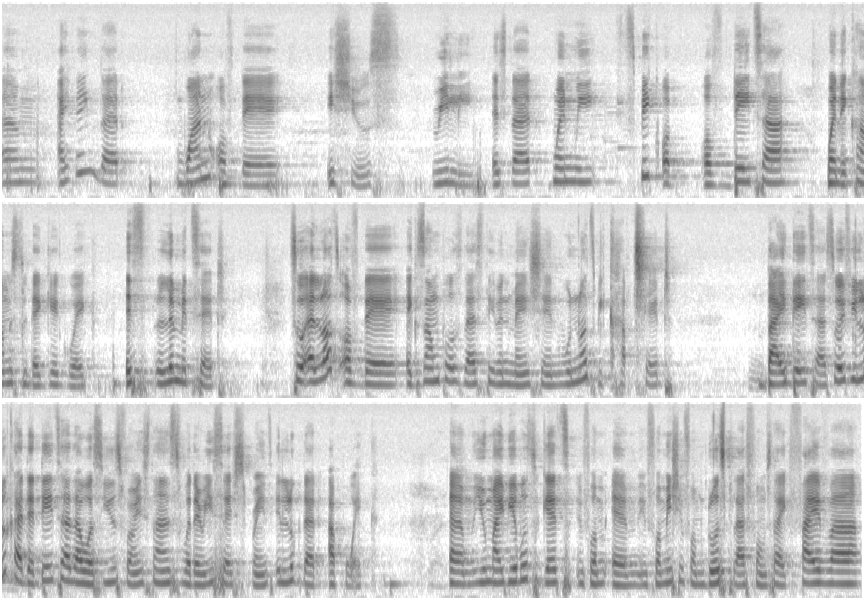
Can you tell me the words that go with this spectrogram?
um, I think that one of the issues really is that when we speak of, of data when it comes to the gig work, it's limited. So a lot of the examples that Stephen mentioned will not be captured by data. So if you look at the data that was used, for instance, for the research sprint, it looked at Upwork. Um, you might be able to get inform, um, information from those platforms like Fiverr,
